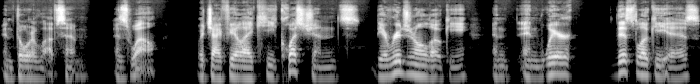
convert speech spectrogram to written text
and Thor loves him as well, which I feel like he questions the original Loki and and where this Loki is.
